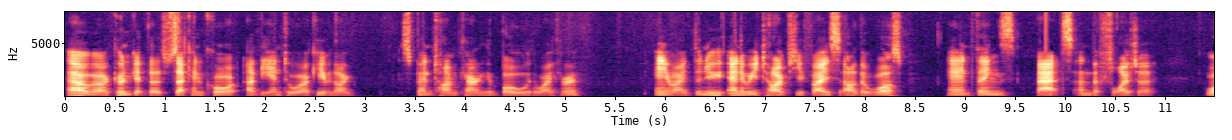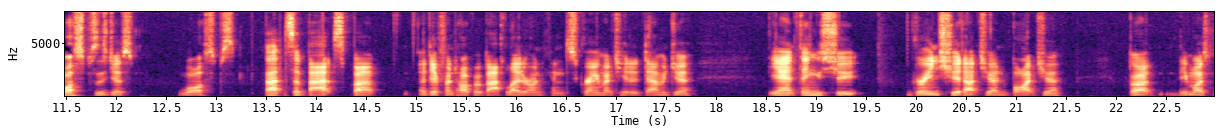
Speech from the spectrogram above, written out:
However, I couldn't get the second court at the end to work even though I spent time carrying the ball all the way through. Anyway, the new enemy types you face are the wasp, ant things, bats, and the floater. Wasps are just wasps. Bats are bats, but a different type of bat later on can scream at you to damage you. The ant things shoot green shit at you and bite you. But the most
